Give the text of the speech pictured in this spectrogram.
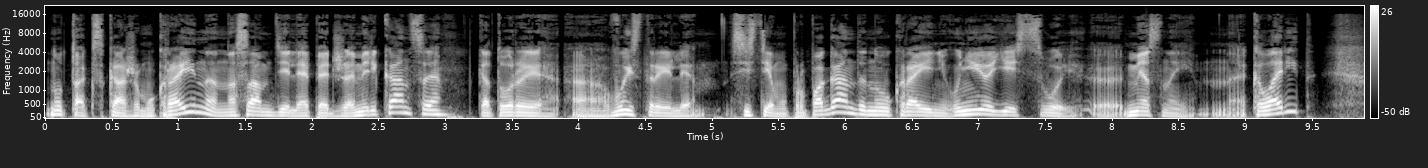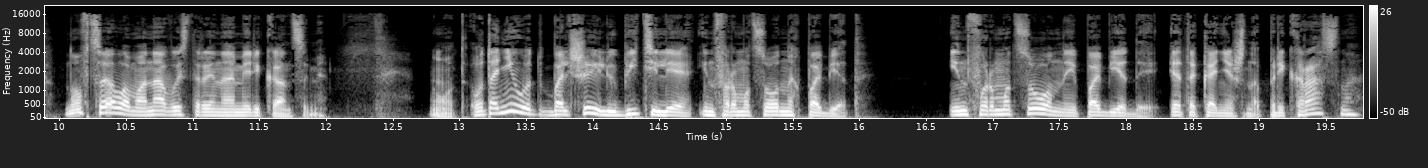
ну так скажем, Украина, на самом деле, опять же, американцы, которые э, выстроили систему пропаганды на Украине, у нее есть свой э, местный колорит, но в целом она выстроена американцами. Вот. вот они вот большие любители информационных побед. Информационные победы – это, конечно, прекрасно,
